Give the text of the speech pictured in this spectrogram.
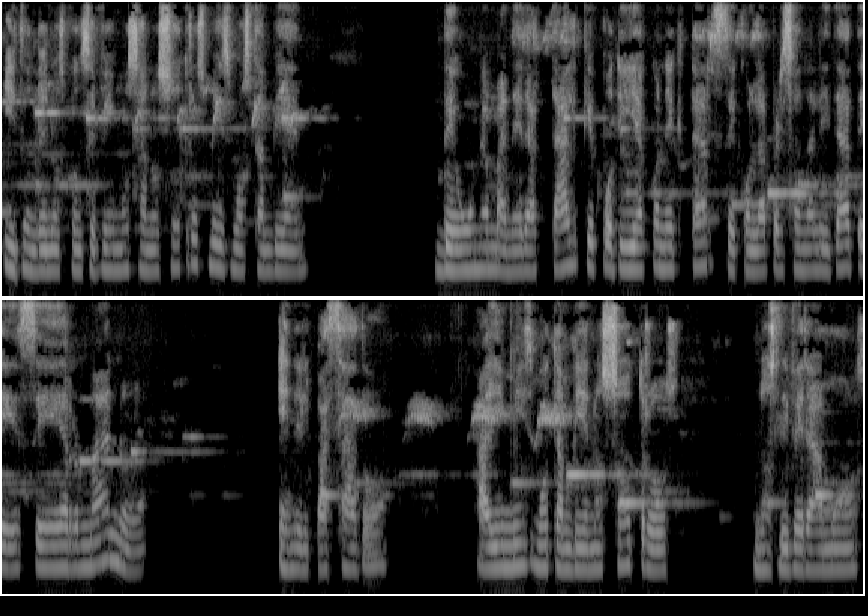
y donde nos concebimos a nosotros mismos también de una manera tal que podía conectarse con la personalidad de ese hermano en el pasado. Ahí mismo también nosotros nos liberamos.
